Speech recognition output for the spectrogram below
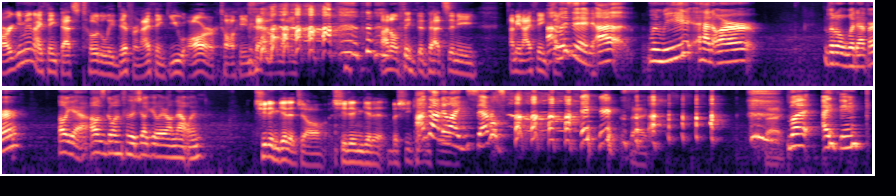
argument, I think that's totally different. I think you are talking down. like, I don't think that that's any. I mean, I think Uh, listen, uh, when we had our little whatever, oh yeah, I was going for the jugular on that one. She didn't get it, y'all. She didn't get it, but she. I got it like several times. Facts. Facts. But I think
